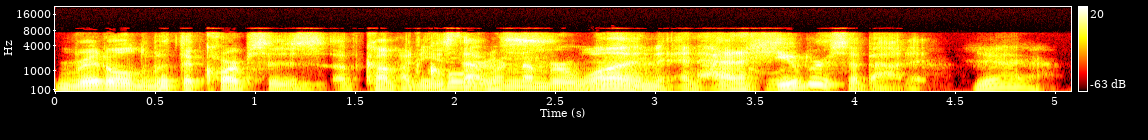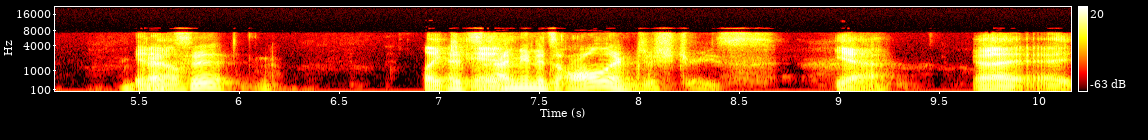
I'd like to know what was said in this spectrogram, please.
riddled with the corpses of companies that were number one Yeah, and had a hubris about it. Yeah, You that's know, it. like It's in- I mean, it's all industries. Yeah. Uh,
